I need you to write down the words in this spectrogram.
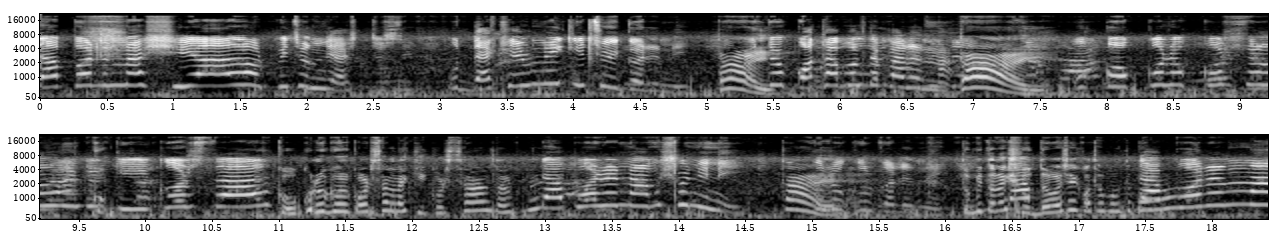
তারপরে না শিয়াল ওর পিছন দিয়ে আসতেছে। ও দেখেনি কিছুই করেনি। তাই? তো কথা বলতে পারে না। তাই? ও কুকুর করছে নাকি কি কুকুর গুড় করছাল না কি করছাল তারপরে? তারপরে নাম শুনিনি। তাই? তুমি তো না শুদ্ধ ভাষায় কথা বলতে পারো। তারপরে না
